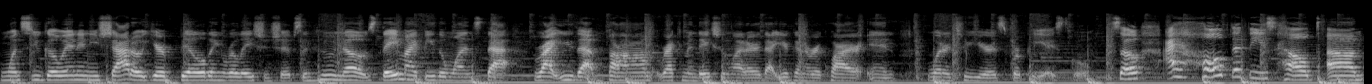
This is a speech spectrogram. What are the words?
once you go in and you shadow, you're building relationships. And who knows, they might be the ones that write you that bomb recommendation letter that you're going to require in one or two years for PA school. So I hope that these helped. Um,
